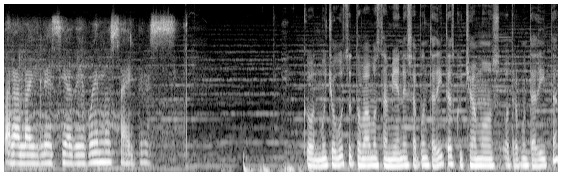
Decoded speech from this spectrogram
para la iglesia de Buenos Aires. Con mucho gusto tomamos también esa puntadita, escuchamos otra puntadita.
